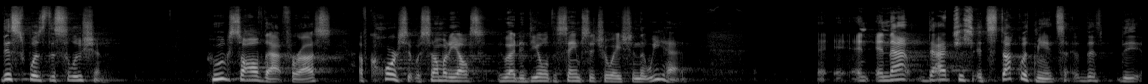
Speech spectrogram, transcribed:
This was the solution. Who solved that for us? Of course, it was somebody else who had to deal with the same situation that we had and, and that, that just it stuck with me. It's the, the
